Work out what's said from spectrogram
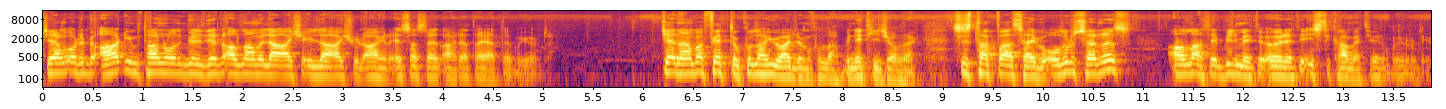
Cenab-ı orada bir ağır imtihan olduğunu bildirdi. Allahümme la ayşe illa ayşül ahir. Esas hayat ahiret hayatı buyurdu. Cenab-ı Hak fettekullah yuallimukullah bir netice olarak. Siz takva sahibi olursanız Allah size bilmekte öğretir, istikamet verir buyuruluyor.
